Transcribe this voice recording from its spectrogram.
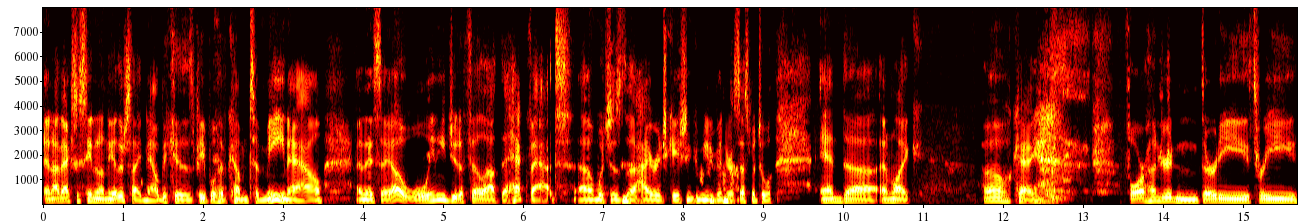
and I've actually seen it on the other side now because people have come to me now and they say, "Oh, well, we need you to fill out the HECVAT, um, which is the Higher Education Community Vendor Assessment Tool," and uh, I'm like, "Oh, okay." 433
